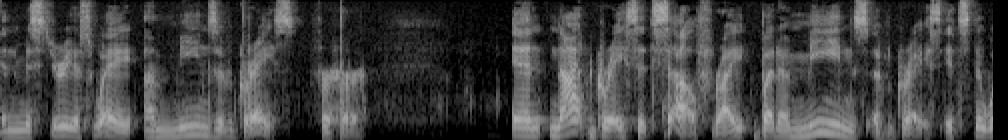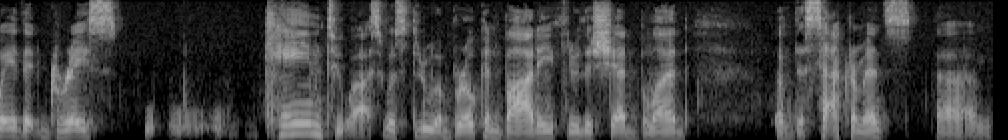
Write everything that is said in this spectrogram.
and mysterious way, a means of grace for her and not grace itself, right? But a means of grace. It's the way that grace came to us was through a broken body, through the shed blood of the sacraments, um,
